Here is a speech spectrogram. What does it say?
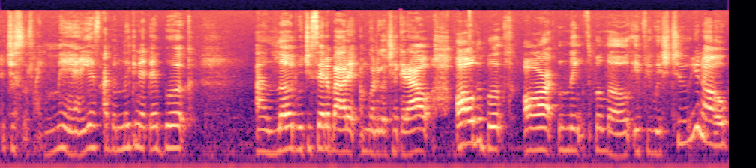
that just was like, man, yes, I've been looking at that book. I loved what you said about it. I'm going to go check it out. All the books are linked below if you wish to, you know,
